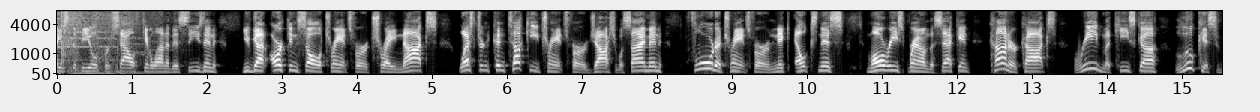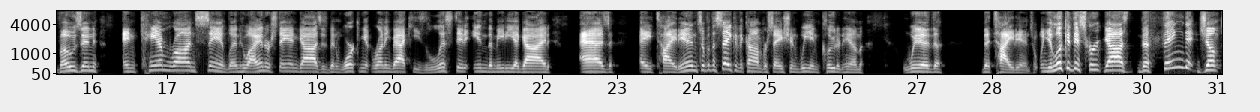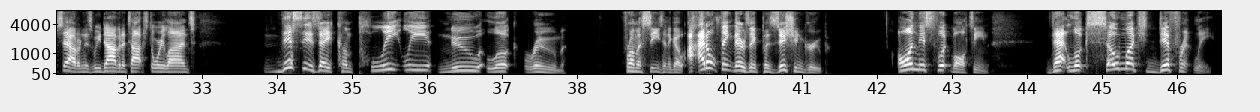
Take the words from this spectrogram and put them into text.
Grace the field for South Carolina this season. You've got Arkansas transfer Trey Knox, Western Kentucky transfer Joshua Simon, Florida transfer Nick Elksnis, Maurice Brown II, Connor Cox, Reed Mikeska, Lucas Vosen, and Cameron Sandlin, who I understand, guys, has been working at running back. He's listed in the media guide as a tight end. So, for the sake of the conversation, we included him with the tight ends. But when you look at this group, guys, the thing that jumps out, and as we dive into top storylines, this is a completely new look room from a season ago. I, don't think there's a position group on this football team that looks so much differently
